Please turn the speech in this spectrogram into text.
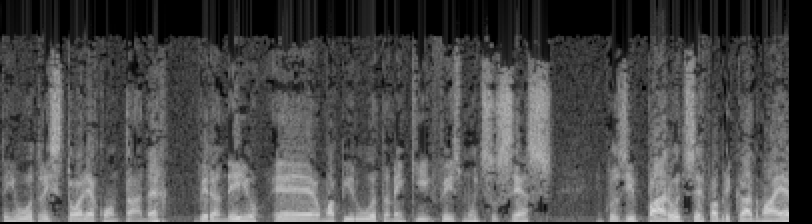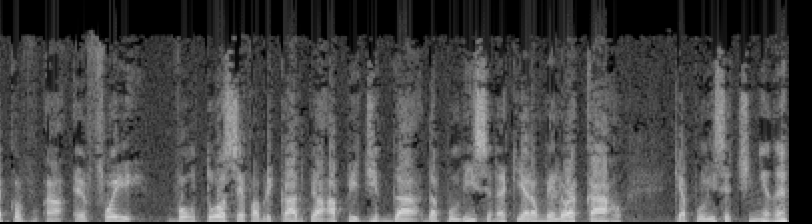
tem outra história a contar, né? Veraneio é uma perua também que fez muito sucesso, inclusive parou de ser fabricada uma época, é, foi voltou a ser fabricado a pedido da, da polícia, né? Que era o melhor carro que a polícia tinha, né?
